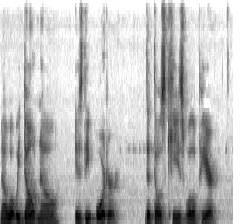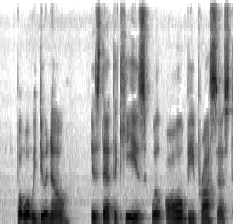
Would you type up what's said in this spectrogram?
Now what we don't know is the order that those keys will appear. But what we do know is that the keys will all be processed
